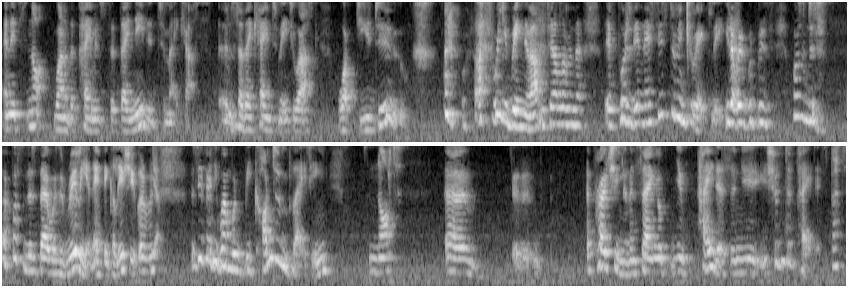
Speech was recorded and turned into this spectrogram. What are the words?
and it's not one of the payments that they needed to make us. And mm-hmm. so they came to me to ask, What do you do? I said, Will you bring them up and tell them that they've put it in their system incorrectly? You know, it was, wasn't as, it wasn't as though it was really an ethical issue, but it was. Yeah as if anyone would be contemplating not uh, uh, approaching them and saying, Look, you've paid us and you, you shouldn't have paid us. But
